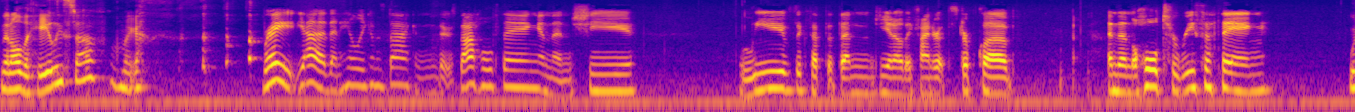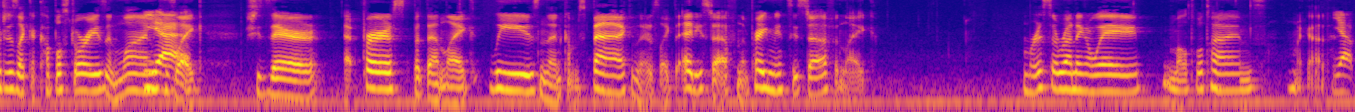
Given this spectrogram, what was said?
then all the Haley stuff oh my god Right, yeah. Then Haley comes back, and there's that whole thing, and then she leaves, except that then, you know, they find her at the strip club. And then the whole Teresa thing. which is like a couple stories in one. Yeah. like she's there at first but then like leaves and then comes back and there's like the Eddie stuff and the pregnancy stuff and like Marissa running away multiple times oh my god Yep.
